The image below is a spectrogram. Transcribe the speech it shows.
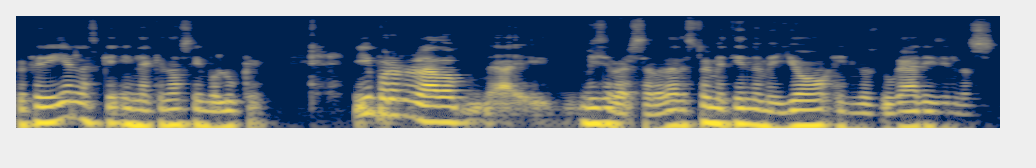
preferirían las que, en las que no se involucren. Y por otro lado, viceversa, ¿verdad? Estoy metiéndome yo en los lugares, en los,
